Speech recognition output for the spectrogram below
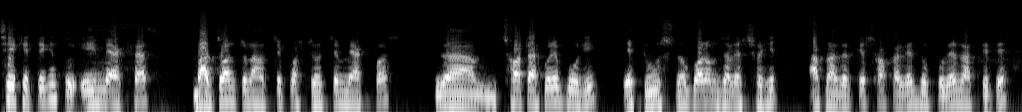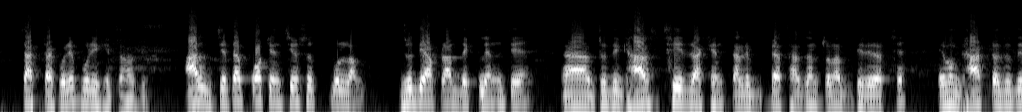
সেক্ষেত্রে কিন্তু এই ম্যাকফাস বা যন্ত্রণা হচ্ছে, কষ্ট হচ্ছে ম্যাকফস ছটা করে বড়ি, একটু উষ্ণ গরম জলের সহিত আপনাদেরকে সকালে, দুপুরে, রাত্রিতে চারটা করে বড়ি খেতে হবে। আর যেটা পটেন্সি ওষুধ বললাম, যদি আপনার দেখলেন যে যদি ঘাড় স্থির রাখেন, তাহলে ব্যথা যন্ত্রণা বেড়ে যাচ্ছে এবং ঘাড়টা যদি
